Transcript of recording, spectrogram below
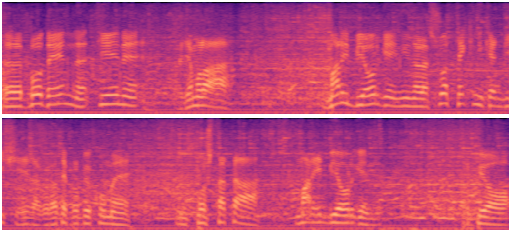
eh, Boden tiene vediamo la Mari Bjorgen nella sua tecnica in discesa. Guardate proprio come impostata Mari Bjorgen proprio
